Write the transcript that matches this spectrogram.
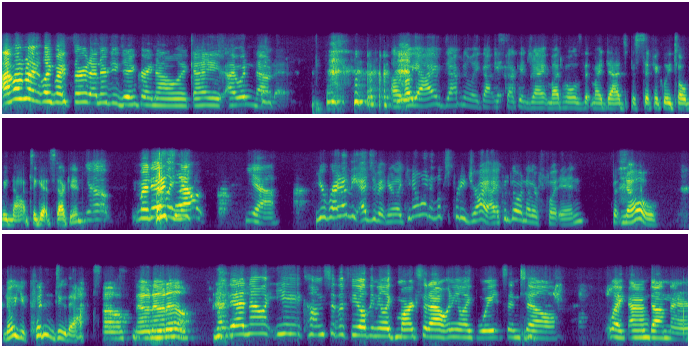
I'm on my like my third energy drink right now. Like I, I wouldn't doubt it. Um, oh yeah, I've definitely gotten stuck in giant mud holes that my dad specifically told me not to get stuck in. Yeah. My dad like, like- now. Yeah. you're right on the edge of it and you're like you know what it looks pretty dry i could go another foot in but no no you couldn't do that oh, no, no, no. My dad now he comes to the field and he like marks it out and he like waits until like I'm done there.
